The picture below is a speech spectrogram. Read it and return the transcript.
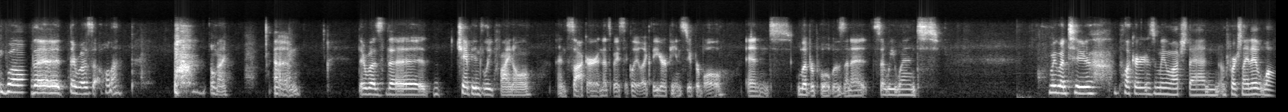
well, the there was hold on. oh my, um, there was the Champions League final in soccer, and that's basically like the European Super Bowl, and Liverpool was in it. So we went. We went to Pluckers and we watched that, and unfortunately they lo-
